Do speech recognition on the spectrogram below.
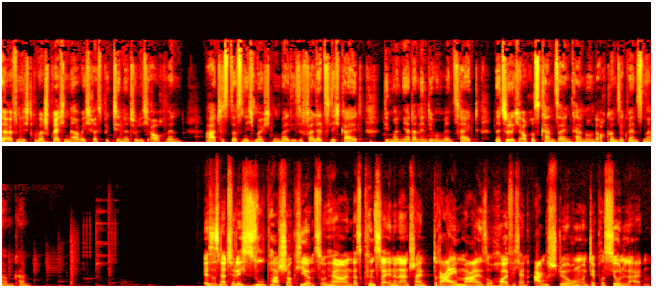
da öffentlich drüber sprechen, aber ich respektiere natürlich auch, wenn Artists das nicht möchten, weil diese Verletzlichkeit, die man ja dann in dem Moment zeigt, natürlich auch riskant sein kann und auch Konsequenzen haben kann. Es ist natürlich super schockierend zu hören, dass KünstlerInnen anscheinend dreimal so häufig an Angststörungen und Depressionen leiden.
